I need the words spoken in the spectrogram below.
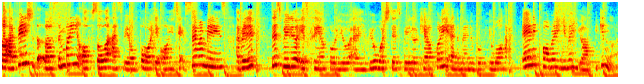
So I finished the assembling of Sovol SV04. It only takes 7 minutes. I believe this video is clear for you and if you watch this video carefully and the manual book, you won't have any problem even you are beginner.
